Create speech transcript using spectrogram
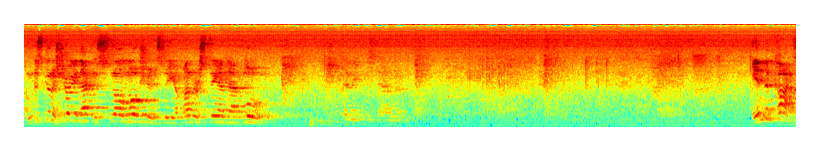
I'm just going to show you that in slow motion so you understand that move. In the kata,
